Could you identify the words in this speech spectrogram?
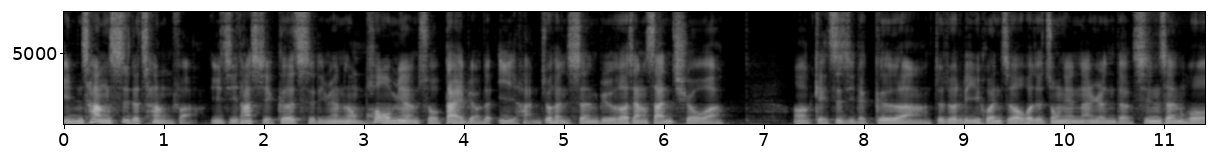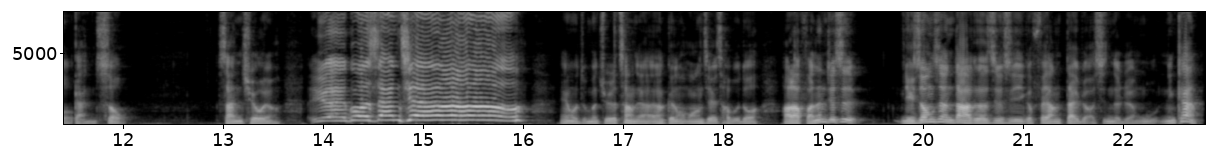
吟唱式的唱法，以及他写歌词里面那种后面所代表的意涵就很深。比如说像山丘啊，哦，给自己的歌啊，就是离婚之后或者中年男人的心声或感受。山丘哟，越过山丘。哎，我怎么觉得唱起来好像跟王杰差不多？好了，反正就是李宗盛大哥就是一个非常代表性的人物。你看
